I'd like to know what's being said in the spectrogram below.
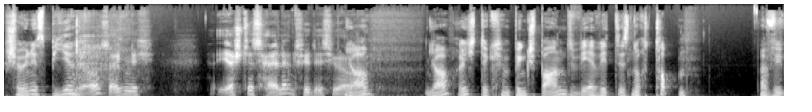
Schönes Bier. Ja, ist eigentlich erstes Highlight für das Jahr. Ja, ja, richtig. Ich bin gespannt, wer wird das noch toppen. Wie,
